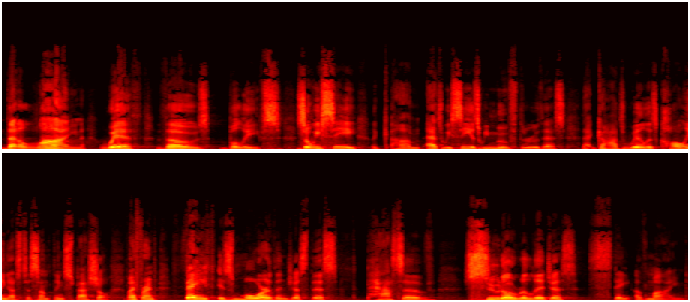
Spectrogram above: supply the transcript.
that align with those beliefs. So we see, um, as we see as we move through this, that God's will is calling us to something special. My friend, faith is more than just this passive, pseudo religious state of mind.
